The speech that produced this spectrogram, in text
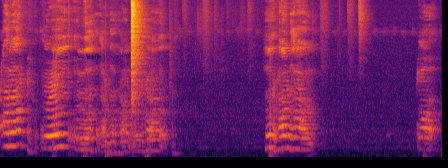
I like Ray in this episode because he finds out what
